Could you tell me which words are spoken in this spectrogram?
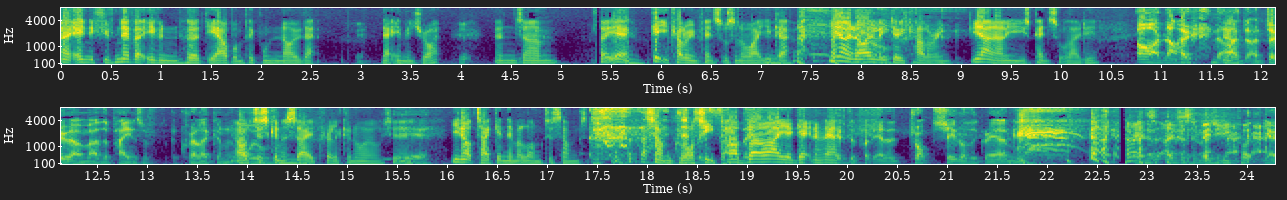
And if you've never even heard the album, people know that Yeah. that image, right? Yep. And um, So yeah, get your colouring pencils and away you go. You don't only do colouring. You don't only use pencil though, do you? Oh no, no, No. I, I do um, other paints with acrylic and. I was just going to say acrylic and oils. Yeah. Yeah. You're not taking them along to some some glossy Every pub, though, are you? Getting them out. You have to put down a drop sheet on the ground. I just, I just imagine you put, you know,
